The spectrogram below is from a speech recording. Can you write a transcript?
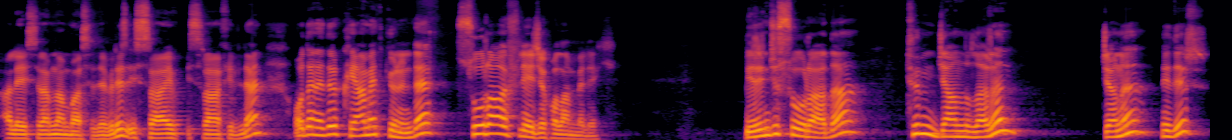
aleyhisselamdan bahsedebiliriz. İsrail, İsrafil'den. O da nedir? Kıyamet gününde sura üfleyecek olan melek. Birinci surada tüm canlıların canı nedir?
